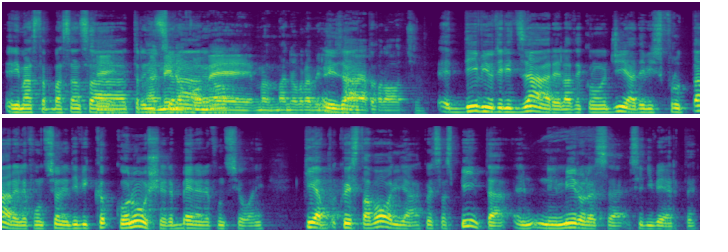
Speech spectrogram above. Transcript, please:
è rimasta abbastanza sì, tradizionale. Almeno come no? manovrabilità esatto. e approccio. E devi utilizzare la tecnologia, devi sfruttare le funzioni, devi co- conoscere bene le funzioni. Chi ha questa voglia, questa spinta, nel mirrorless si diverte.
